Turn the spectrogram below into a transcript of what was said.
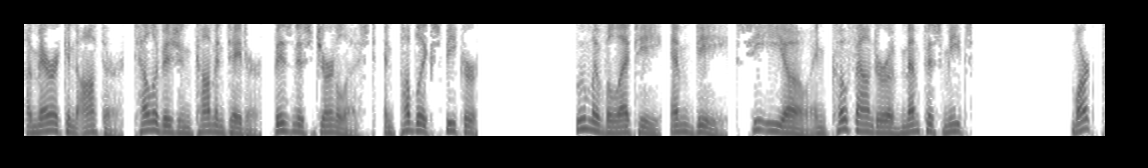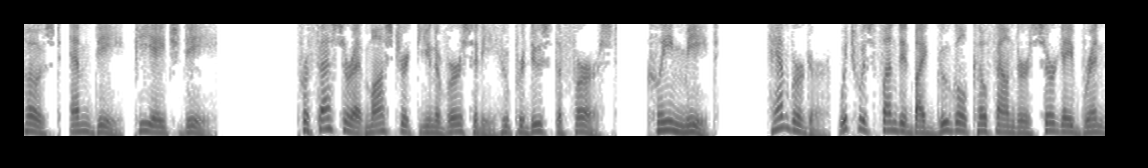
American author, television commentator, business journalist, and public speaker Uma Valeti, M.D., CEO and co-founder of Memphis Meats Mark Post, M.D., Ph.D. Professor at Maastricht University who produced the first clean meat hamburger, which was funded by Google co-founder Sergey Brin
